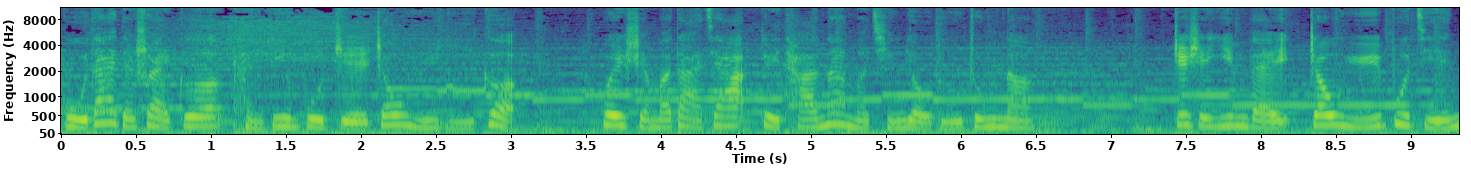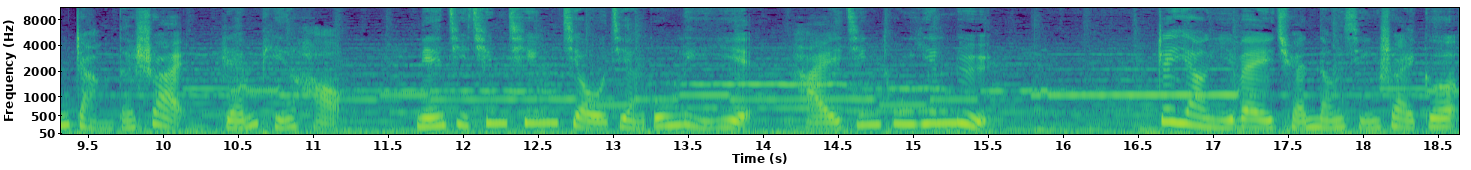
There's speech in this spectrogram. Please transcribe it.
古代的帅哥肯定不止周瑜一个，为什么大家对他那么情有独钟呢？这是因为周瑜不仅长得帅，人品好。年纪轻轻就建功立业，还精通音律，这样一位全能型帅哥，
